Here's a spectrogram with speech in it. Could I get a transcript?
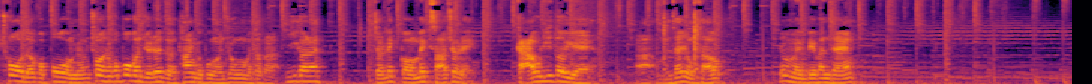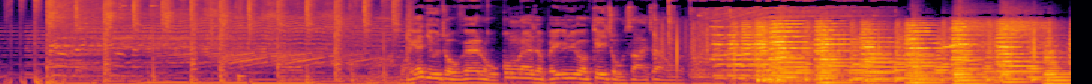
搓咗個波咁樣，搓咗個波跟住咧就攤佢半個鐘咁就得噶啦。依家咧就拎個 mixer 出嚟搞呢堆嘢啊，唔使用手，因為未瞓醒。唯一要做嘅勞工咧，就俾呢個機做晒，真係好。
